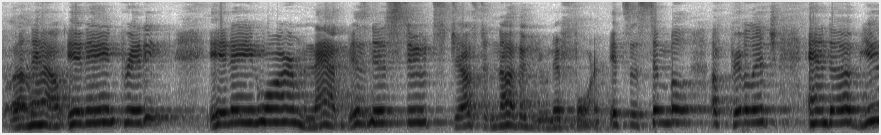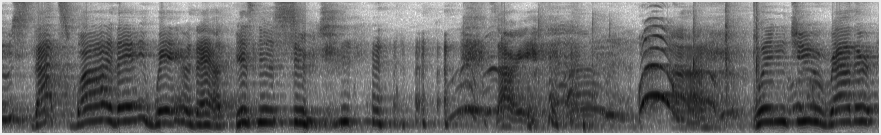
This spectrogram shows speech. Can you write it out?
Well, now, it ain't pretty. It ain't warm, and that business suit's just another uniform. It's a symbol of privilege and abuse. That's why they wear that business suit. Sorry. Uh, wouldn't you rather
